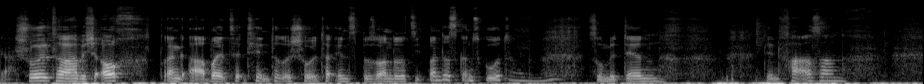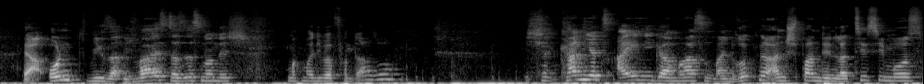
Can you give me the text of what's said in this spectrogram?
Ja, Schulter habe ich auch dran gearbeitet. Hintere Schulter insbesondere sieht man das ganz gut. Mhm. So mit den, den Fasern. Ja, und wie gesagt, ich weiß, das ist noch nicht. Mach mal lieber von da so ich kann jetzt einigermaßen meinen Rücken anspannen, den Latissimus.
